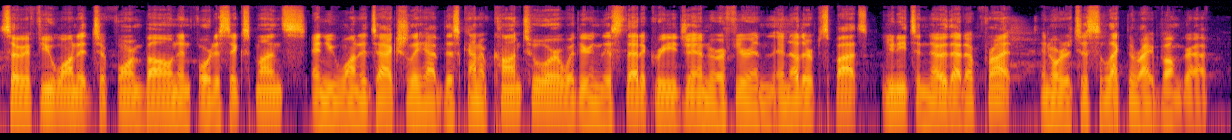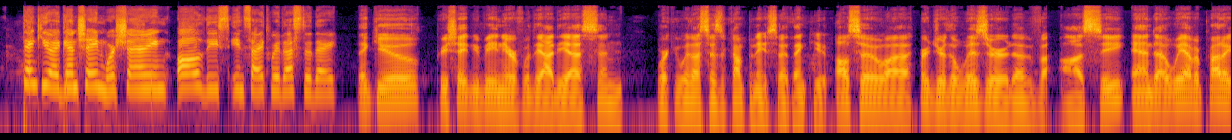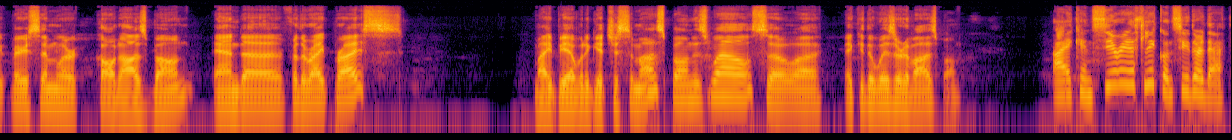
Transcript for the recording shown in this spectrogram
So if you wanted to form bone in four to six months and you wanted to actually have this kind of contour, whether you're in the aesthetic region or if you're in, in other spots, you need to know that up front in order to select the right bone graft. Thank you again, Shane. We're sharing all this insight with us today. Thank you. Appreciate you being here with the IDS and working with us as a company. So thank you. Also, uh, heard you're the wizard of Osi, and uh, we have a product very similar called Osbone. And uh, for the right price, might be able to get you some Osbone as well. So uh, make you the wizard of Osbone. I can seriously consider that.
